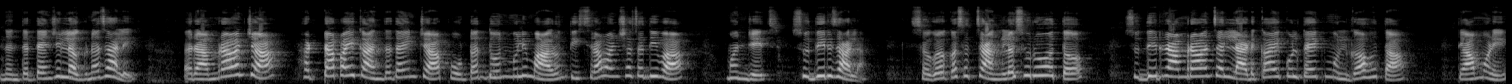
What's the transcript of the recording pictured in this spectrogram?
नंतर त्यांचे लग्न झाले. रामरावांच्या हट्टापायी कांताताईंच्या पोटात दोन मुली मारून तिसरा वंशाचा दिवा म्हणजेच सुधीर झाला. सगळं कसं चांगलं सुरू होतं? सुधीर रामरावांचा लाडका एकुलता एक मुलगा होता. त्यामुळे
